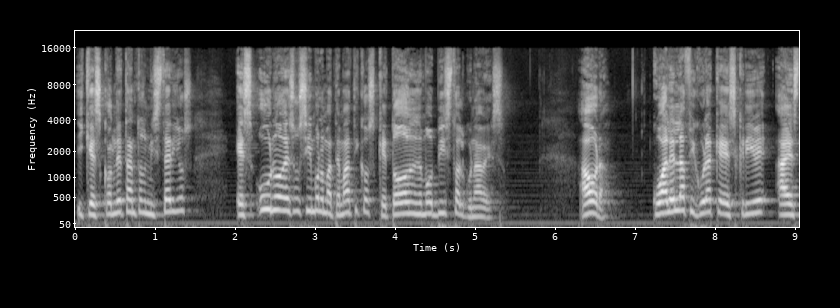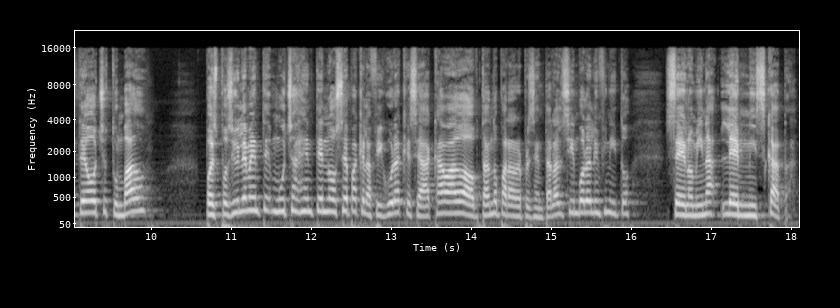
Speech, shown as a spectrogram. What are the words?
y que esconde tantos misterios, es uno de esos símbolos matemáticos que todos hemos visto alguna vez. Ahora, ¿cuál es la figura que describe a este 8 tumbado? Pues posiblemente mucha gente no sepa que la figura que se ha acabado adoptando para representar al símbolo del infinito se denomina lemniscata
